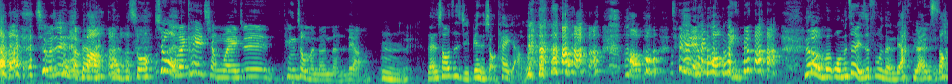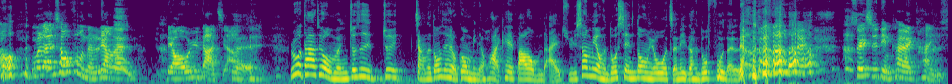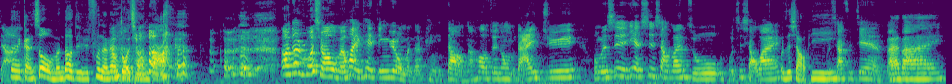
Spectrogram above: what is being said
是不是很棒？还不错，就我们可以成为就是听众们的能量，嗯，对。燃烧自己变成小太阳，好光，这有点太光明。了。没有，我们我们这里是负能量燃烧，我们燃烧负能量来疗愈大家，对。如果大家对我们就是就讲的东西很有共鸣的话，也可以 follow 我们的 IG，上面有很多线动，有我整理的很多负能量，随时点开来看一下，对，感受我们到底负能量多强大。啊，那，如果喜欢我们的话，也可以订阅我们的频道，然后追踪我们的 IG。我们是夜市上班族，我是小歪，我是小 P，下次见，拜拜。拜拜。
